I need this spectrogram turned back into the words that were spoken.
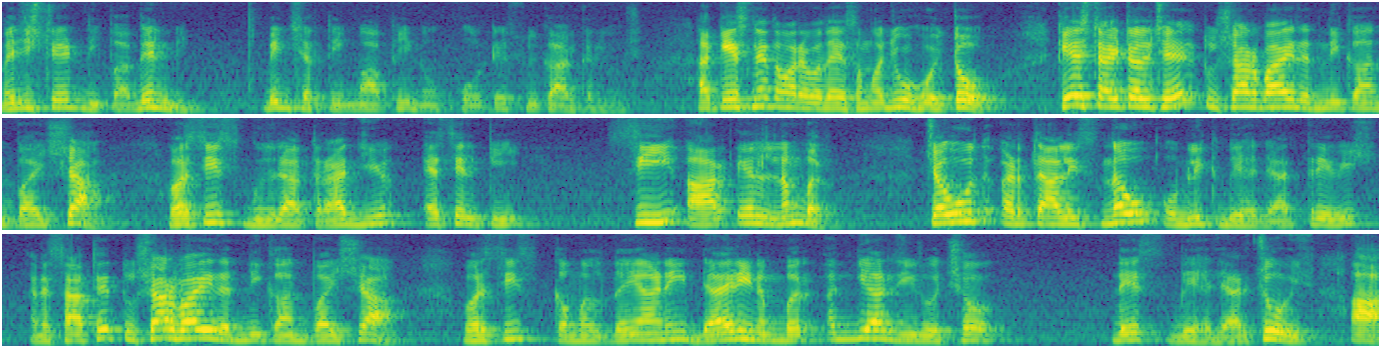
મેજિસ્ટ્રેટ દીપાબેનની બિનશરતી માફીનો કોર્ટે સ્વીકાર કર્યો છે. આ કેસને તમારે બધાએ સમજવું હોય તો કેસ ટાઇટલ છે તુષારભાઈ રજનીકાંતભાઈ શાહ વર્સિસ ગુજરાત રાજ્ય SLP C R L number ચૌદ અડતાલીસ નવ ઓબ્લિક બે હજાર ત્રેવીસ અને સાથે Tusharbhai Rajnikantbhai Shah versus Kamal Dayani diary number અગિયાર જીરો છ ડેસ બે હજાર ચોવીસ. આ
